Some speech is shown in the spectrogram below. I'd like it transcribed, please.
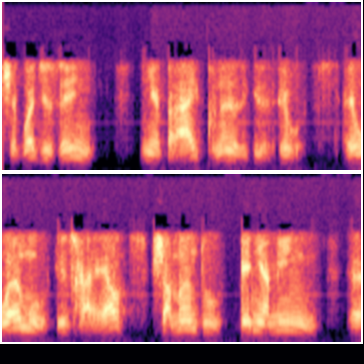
chegou a dizer em, em hebraico, né? eu, eu amo Israel, chamando Benjamin eh,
